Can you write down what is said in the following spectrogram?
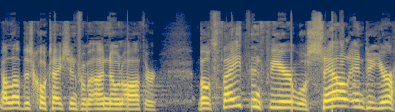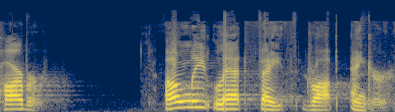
I love this quotation from an unknown author. Both faith and fear will sail into your harbor. Only let faith drop anchor.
